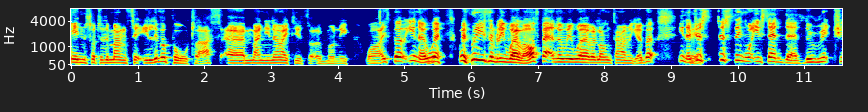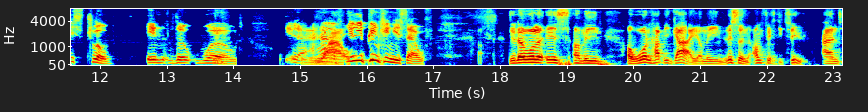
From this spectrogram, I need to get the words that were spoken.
in sort of the Man City, Liverpool class, um, Man United sort of money wise. But you know, we're we're reasonably well off, better than we were a long time ago. But you know, Yeah. just just think what you've said there: the richest club in the world. You know, how, Wow. you're pinching yourself. Do you know what it is? I mean, a one happy guy. I mean, listen, I'm 52, and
